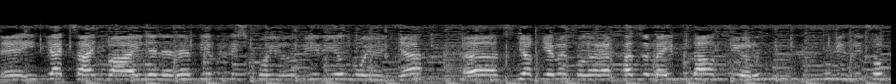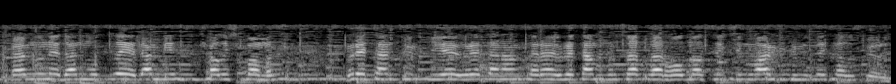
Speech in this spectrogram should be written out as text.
e, ihtiyaç sahibi ailelere bir kış boyu, bir yıl boyunca e, sıcak yemek olarak hazırlayıp dağıtıyoruz. Bu bizi çok memnun eden, mutlu eden bir çalışmamız. Üreten Türkiye, üreten Ankara, üreten fırsatlar olması için var gücümüzle çalışıyoruz.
